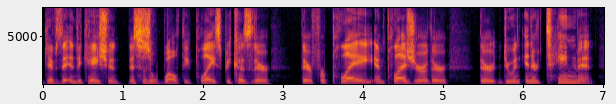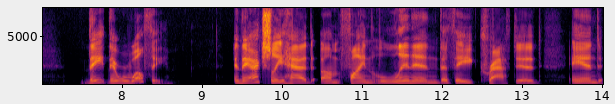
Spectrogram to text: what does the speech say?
gives the indication this is a wealthy place because they're there for play and pleasure. They're they're doing entertainment. They they were wealthy, and they actually had um, fine linen that they crafted, and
